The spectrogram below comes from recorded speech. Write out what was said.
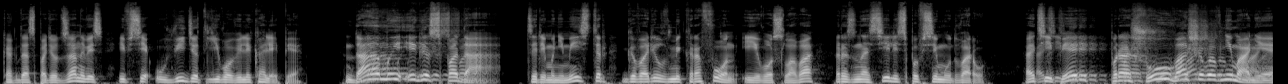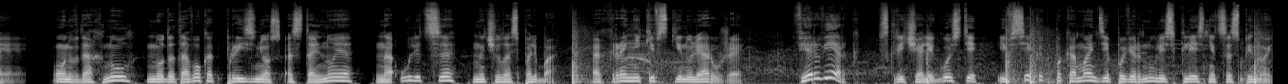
когда спадет занавес и все увидят его великолепие. «Дамы и господа!» Церемонимейстер говорил в микрофон, и его слова разносились по всему двору. «А теперь прошу вашего внимания!» Он вдохнул, но до того, как произнес остальное, на улице началась пальба. Охранники вскинули оружие. «Фейерверк!» – вскричали гости, и все как по команде повернулись к лестнице спиной.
